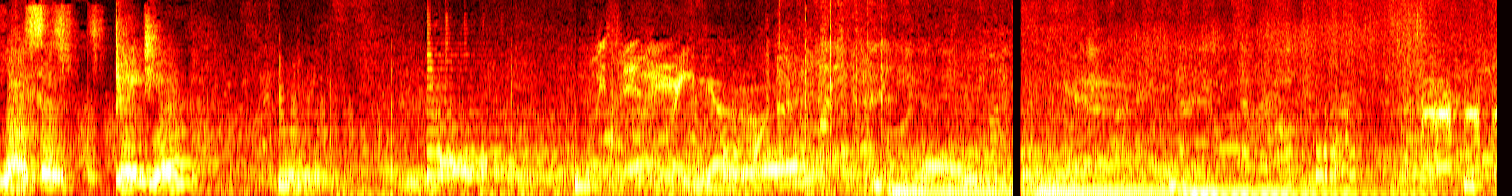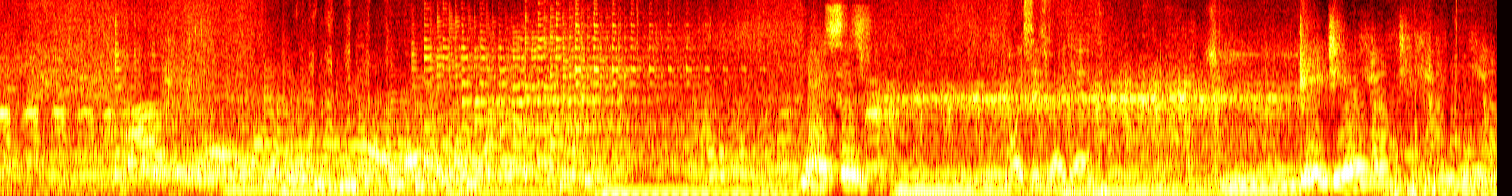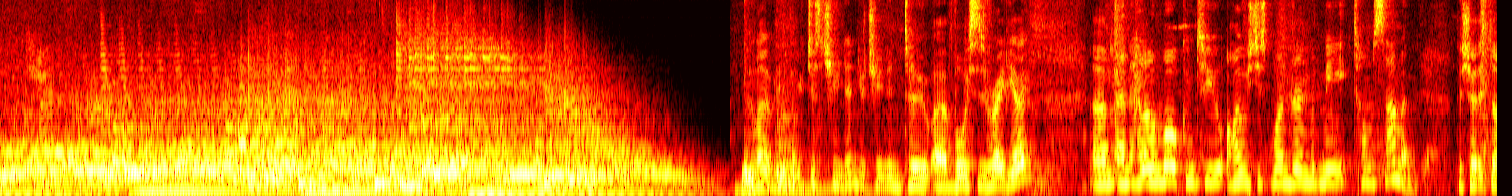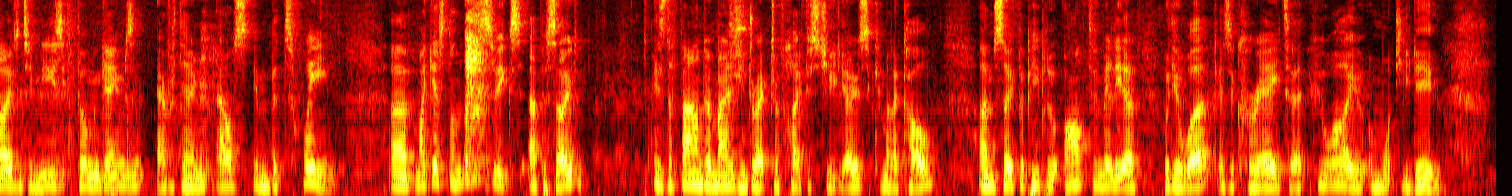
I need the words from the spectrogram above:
Voices Radio. Voices Radio. Voices Radio. Radio. Hello, if you've just tuned in, you're tuned into uh, Voices Radio. Um, and hello and welcome to I Was Just Wondering with me, Tom Salmon, the show that dives into music, film, and games and everything else in between. Um, my guest on this week's episode is the founder and managing director of Hypha Studios, Camilla Cole. Um, so, for people who aren't familiar with your work as a creator, who are you and what do you do?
